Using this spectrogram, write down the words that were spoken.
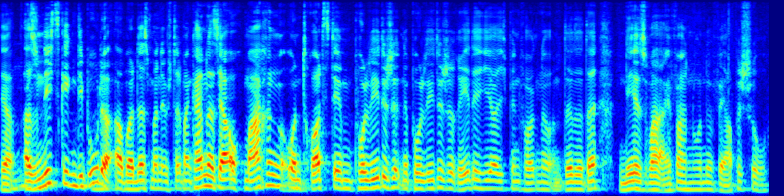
Ja, also nichts gegen die Bude, aber dass man im Stadt, man kann das ja auch machen und trotzdem politische, eine politische Rede hier, ich bin folgender und da, da, da. Nee, es war einfach nur eine Werbeshow.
